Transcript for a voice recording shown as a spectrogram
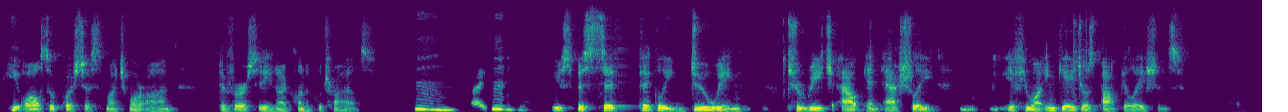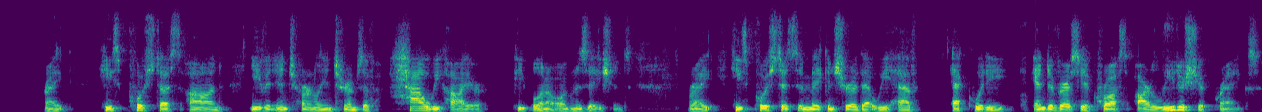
He also pushed us much more on diversity in our clinical trials. Mm. Right? You specifically doing to reach out and actually, if you want, engage those populations. Right? He's pushed us on even internally in terms of how we hire people in our organizations. Right? He's pushed us in making sure that we have equity and diversity across our leadership ranks.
